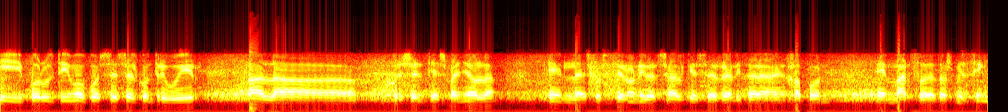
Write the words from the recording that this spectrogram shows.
Y por último, pues es el contribuir a la presencia española en la exposición universal que se realizará en Japón en marzo de 2005.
